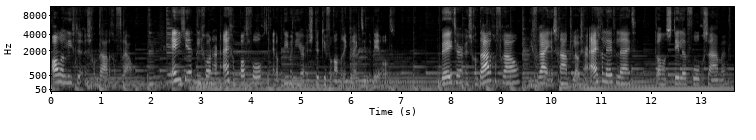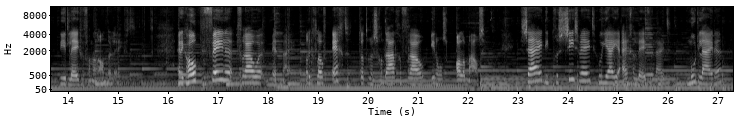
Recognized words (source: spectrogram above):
alle liefde een schandalige vrouw. Eentje die gewoon haar eigen pad volgt en op die manier een stukje verandering brengt in de wereld. Beter een schandalige vrouw die vrij en schaamteloos haar eigen leven leidt, dan een stille, volgzame die het leven van een ander leeft. En ik hoop vele vrouwen met mij, want ik geloof echt dat er een schandalige vrouw in ons allemaal zit. Zij die precies weet hoe jij je eigen leven leidt, moet leiden,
